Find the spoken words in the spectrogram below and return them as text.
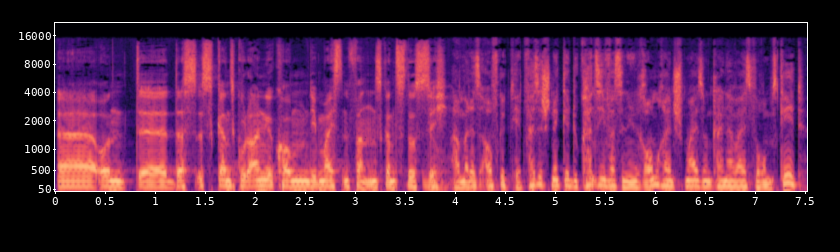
Äh, und äh, das ist ganz gut angekommen. Die meisten fanden es ganz lustig. So, haben wir das aufgeklärt. Weißt du, Schnecke, du kannst nicht was in den Raum reinschmeißen und keiner weiß, worum es geht.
